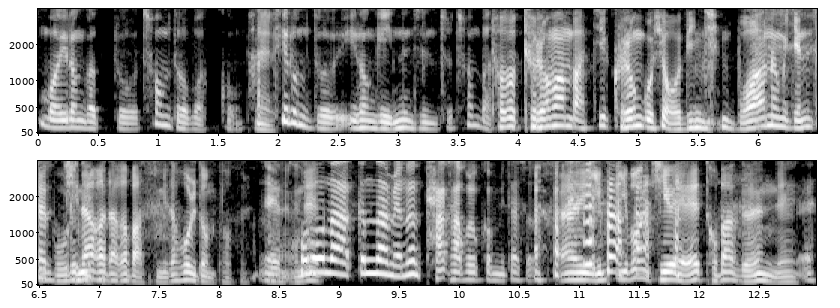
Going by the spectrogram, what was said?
뭐 이런 것도 처음 들어봤고 파티룸도 이런 게 있는지는 좀 처음 봤어요. 저도 들어만 봤지 그런 곳이 어딘지 뭐 하는 건지는 잘 모르겠어요. 지나가다가 봤습니다. 홀덤 펍을. 네, 네, 코로나 끝나면은 다 가볼 겁니다. 저. 아, 이- 이번 기회에 도박은 네,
